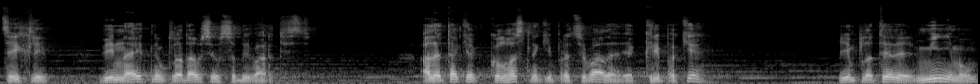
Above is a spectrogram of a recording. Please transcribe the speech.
цей хліб, він навіть не вкладався в собі вартість. Але так як колгоспники працювали як кріпаки, їм платили мінімум,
